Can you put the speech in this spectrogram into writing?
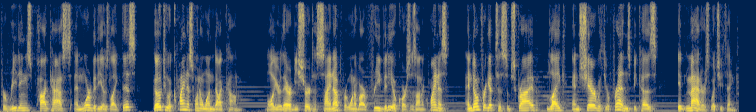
For readings, podcasts, and more videos like this, go to Aquinas101.com. While you're there, be sure to sign up for one of our free video courses on Aquinas, and don't forget to subscribe, like, and share with your friends because it matters what you think.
